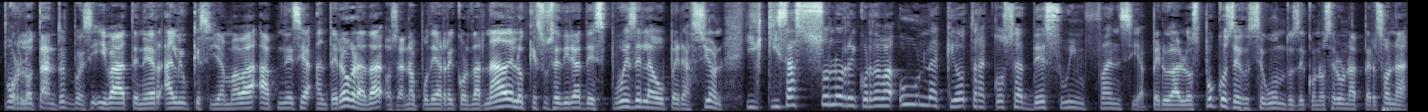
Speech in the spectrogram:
por lo tanto pues iba a tener algo que se llamaba amnesia anterógrada, o sea, no podía recordar nada de lo que sucediera después de la operación y quizás solo recordaba una que otra cosa de su infancia, pero a los pocos segundos de conocer a una persona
